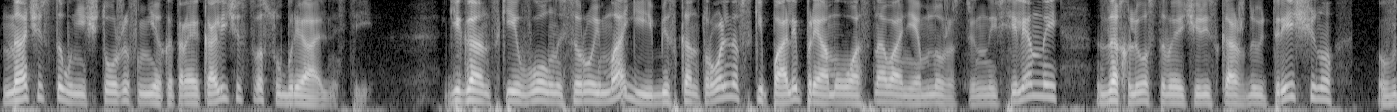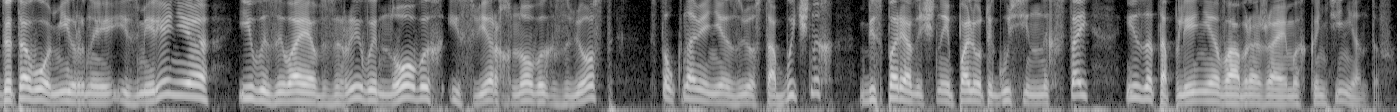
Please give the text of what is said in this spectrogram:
начисто уничтожив некоторое количество субреальностей. Гигантские волны сырой магии бесконтрольно вскипали прямо у основания множественной вселенной, захлестывая через каждую трещину в до того мирные измерения и вызывая взрывы новых и сверхновых звезд, столкновения звезд обычных, беспорядочные полеты гусиных стай и затопление воображаемых континентов.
